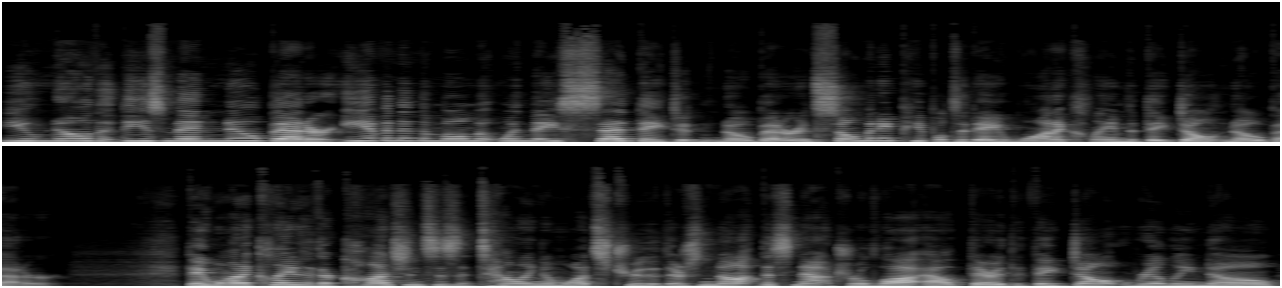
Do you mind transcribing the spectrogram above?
you know that these men knew better, even in the moment when they said they didn't know better. And so many people today want to claim that they don't know better. They want to claim that their conscience isn't telling them what's true, that there's not this natural law out there, that they don't really know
